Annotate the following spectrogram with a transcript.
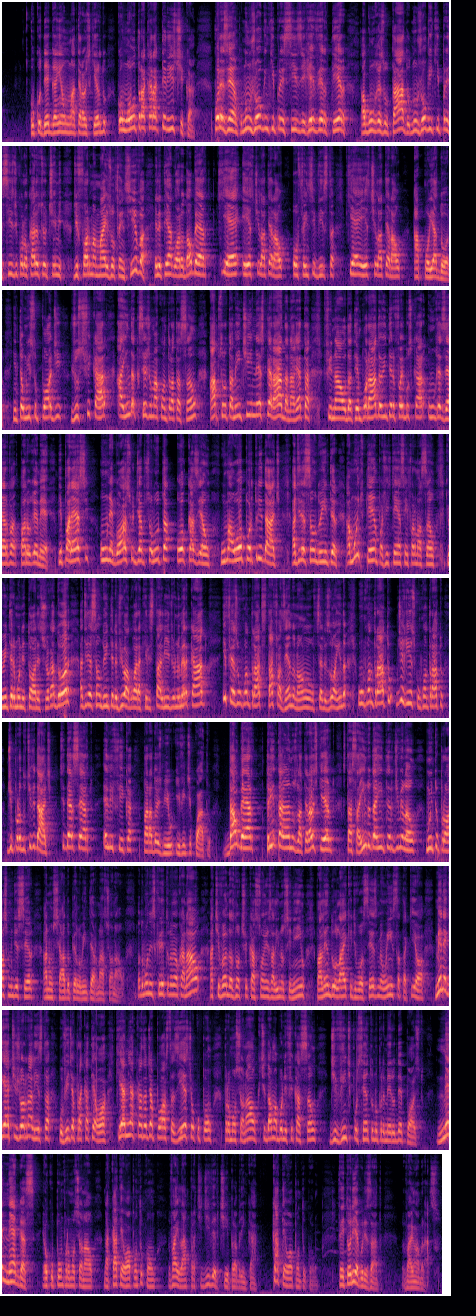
o Cudê ganha um lateral esquerdo com outra característica. Por exemplo, num jogo em que precise reverter algum resultado, num jogo em que precise colocar o seu time de forma mais ofensiva, ele tem agora o Dalberto, que é este lateral ofensivista, que é este lateral apoiador. Então isso pode justificar, ainda que seja uma contratação absolutamente inesperada. Na reta final da temporada, o Inter foi buscar um reserva para o René. Me parece um negócio de absoluta ocasião, uma oportunidade. A direção do Inter, há muito tempo a gente tem essa informação que o Inter monitora esse jogador, a direção do Inter viu agora que ele está livre no mercado e fez um contrato, está fazendo, não oficializou ainda, um contrato de risco, um contrato de produtividade. Se der certo, ele fica para 2024. Dalbert, 30 anos, lateral esquerdo, está saindo da Inter de Milão, muito próximo de ser anunciado pelo Internacional. Todo mundo inscrito no meu canal, ativando as notificações ali no sininho, valendo o like de vocês. Meu Insta tá aqui, ó, Meneghetti Jornalista. O vídeo é para KTO, que é a minha casa de apostas, e este é o cupom promocional que te dá uma bonificação de 20% no primeiro depósito. Menegas é o cupom promocional na KTO.com. Vai lá para te divertir, para brincar. KTO.com. Feitoria, gurizada. Vai um abraço.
